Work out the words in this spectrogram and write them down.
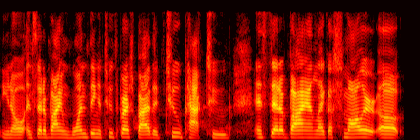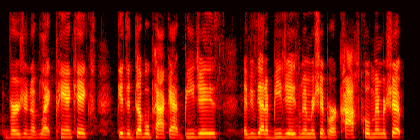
You know, instead of buying one thing a toothbrush, buy the two pack tube. Instead of buying like a smaller uh, version of like pancakes, get the double pack at BJ's. If you've got a BJ's membership or a Costco membership,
